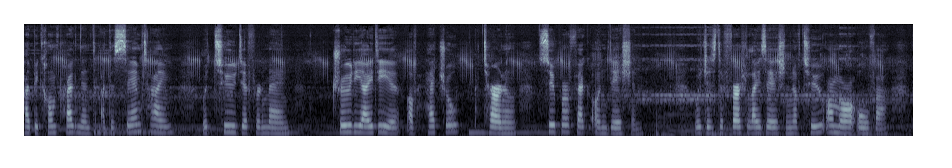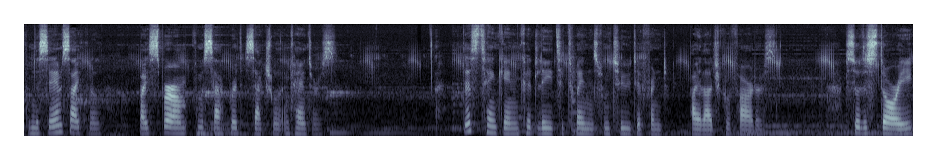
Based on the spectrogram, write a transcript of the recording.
had become pregnant at the same time with two different men through the idea of heteropaternal superfecundation, which is the fertilization of two or more ova from the same cycle by sperm from separate sexual encounters. This thinking could lead to twins from two different biological fathers. So the story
